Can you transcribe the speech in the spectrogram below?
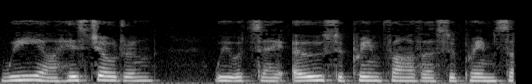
We are His children. We would say, O Supreme Father, Supreme Soul.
